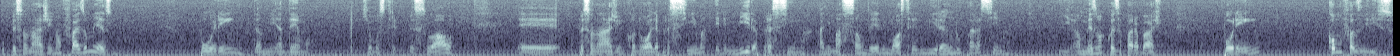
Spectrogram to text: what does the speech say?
o personagem não faz o mesmo. Porém, da minha demo que eu mostrei pro pessoal, é, o personagem quando olha para cima, ele mira para cima. A animação dele mostra ele mirando para cima. E a mesma coisa para baixo. Porém, como fazer isso?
